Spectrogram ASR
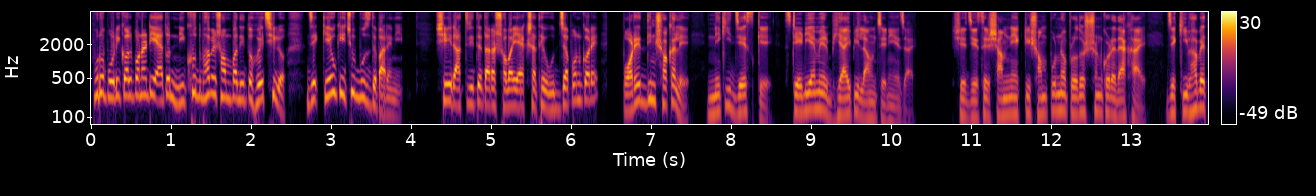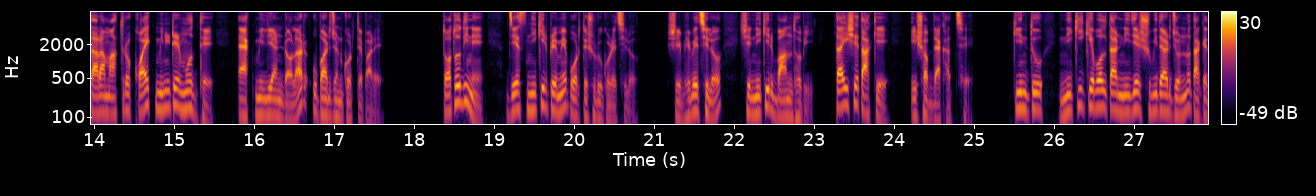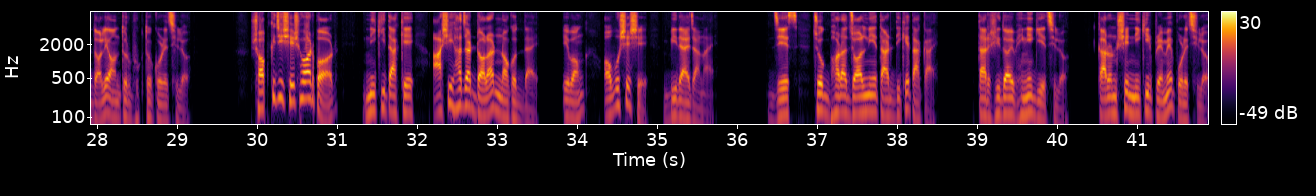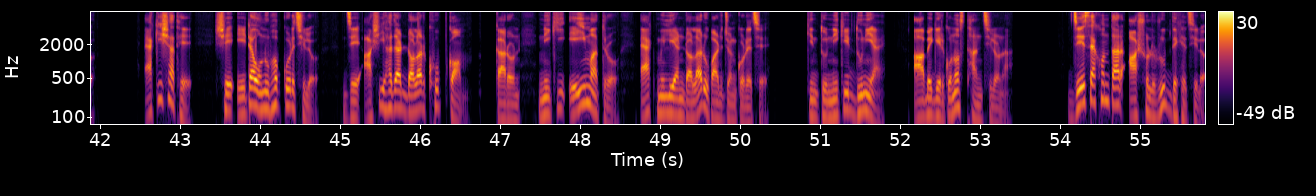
পুরো পরিকল্পনাটি এত নিখুঁতভাবে সম্পাদিত হয়েছিল যে কেউ কিছু বুঝতে পারেনি। সেই রাত্রিতে তারা সবাই একসাথে উদযাপন করে। পরের দিন সকালে নিকি জেসকে স্টেডিয়ামের ভিআইপি লাউঞ্চে নিয়ে যায়। সে জেসের সামনে একটি সম্পূর্ণ প্রদর্শন করে দেখায় যে কীভাবে তারা মাত্র কয়েক মিনিটের মধ্যে এক মিলিয়ন ডলার উপার্জন করতে পারে। ততদিনে জেস নিকির প্রেমে পড়তে শুরু করেছিল। সে ভেবেছিল সে নিকির বান্ধবী, তাই সে তাকে এসব দেখাচ্ছে। কিন্তু নিকি কেবল তার নিজের সুবিধার জন্য তাকে দলে অন্তর্ভুক্ত করেছিল। সবকিছু শেষ হওয়ার পর নিকি তাকে আশি হাজার ডলার নগদ দেয়। এবং অবশেষে বিদায় জানায়। জেস চোখ ভরা জল নিয়ে তার দিকে তাকায়। তার হৃদয় ভেঙে গিয়েছিল, কারণ সে নিকির প্রেমে পড়েছিল। একই সাথে সে এটা অনুভব করেছিল যে আশি হাজার ডলার খুব কম, কারণ নিকি এইমাত্র এক মিলিয়ন ডলার উপার্জন করেছে। কিন্তু নিকির দুনিয়ায় আবেগের কোনো স্থান ছিল না। জেস এখন তার আসল রূপ দেখেছিল।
